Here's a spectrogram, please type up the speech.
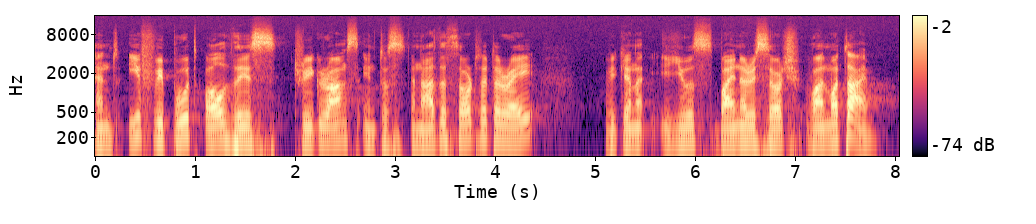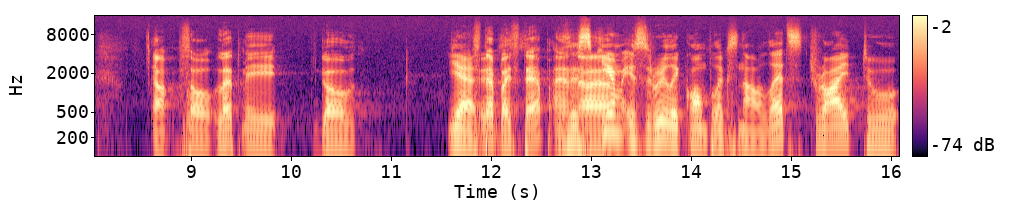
And if we put all these trigrams into s- another sorted array, we can uh, use binary search one more time. Yeah, so let me go Yeah, step by step. And the uh, scheme is really complex now. Let's try to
